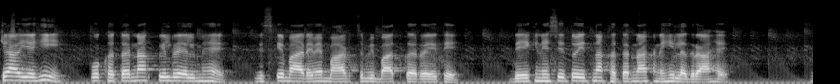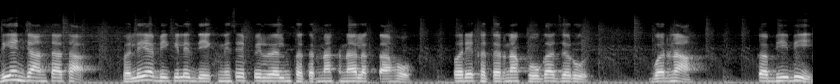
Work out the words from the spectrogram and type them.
क्या यही वो खतरनाक पिल रेल में है जिसके बारे में बाहर से भी बात कर रहे थे? देखने से तो इतना खतरनाक नहीं लग रहा है। रियन जानता था भले अभी के लिए देखने से पिल रेल खतरनाक न लगता हो, पर यह खतरनाक होगा ज़रूर। वरना, कभी भी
